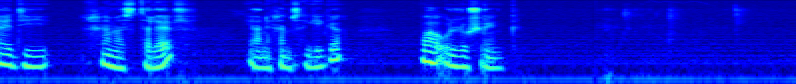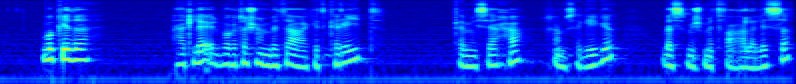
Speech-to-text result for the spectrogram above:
آدي خمس تلاف يعني خمسة جيجا وهقول له shrink. وكده هتلاقي ال partition بتاعك اتcreate كمساحة خمسة جيجا بس مش متفعلة لسه.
